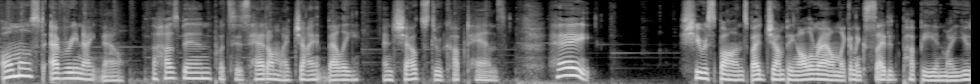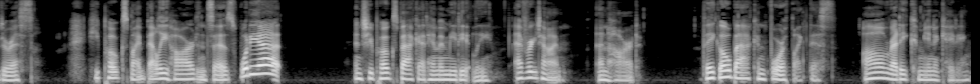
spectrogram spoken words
Almost every night now, the husband puts his head on my giant belly and shouts through cupped hands, Hey! She responds by jumping all around like an excited puppy in my uterus. He pokes my belly hard and says, What are you at? And she pokes back at him immediately, every time, and hard. They go back and forth like this, already communicating.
